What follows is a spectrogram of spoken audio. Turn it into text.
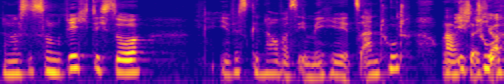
sondern das ist so ein richtig so, ihr wisst genau, was ihr mir hier jetzt antut. Und ich tue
